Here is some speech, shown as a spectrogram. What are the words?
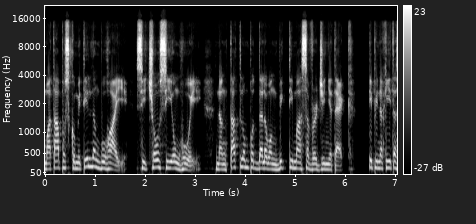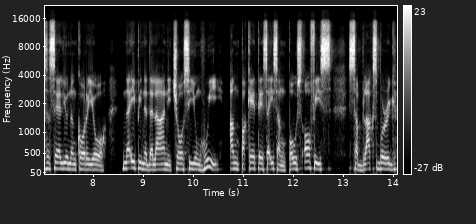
matapos kumitil ng buhay si Cho Si-ung-hui ng 32 biktima sa Virginia Tech. Ipinakita sa selyo ng koreo na ipinadala ni Cho Si-ung-hui ang pakete sa isang post office sa Blacksburg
